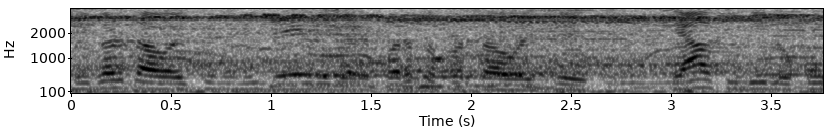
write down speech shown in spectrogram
નીકળતા હોય છે અને નિજ મંદિરે જ્યારે પરત ફરતા હોય છે, ત્યાં સુધી લોકો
